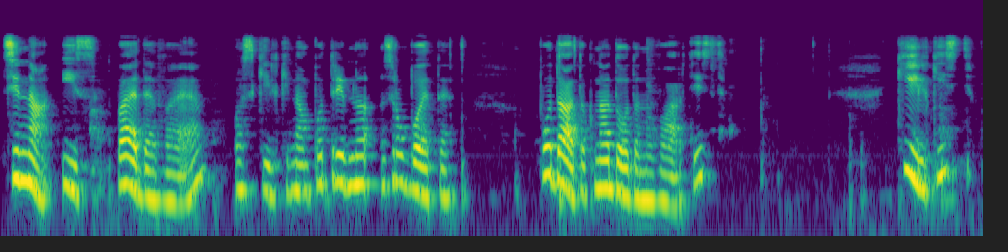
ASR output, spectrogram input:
Ціна із ПДВ, оскільки нам потрібно зробити податок на додану вартість, кількість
